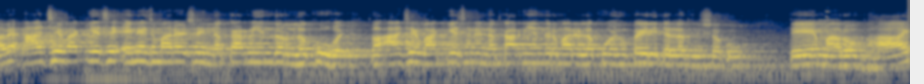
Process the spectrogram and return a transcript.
હવે આ જે વાક્ય છે, એને જ મારે છે નકારની અંદર લખવું હોય. તો આ જે વાક્ય છે ને નકારની અંદર મારે લખવું હોય, હું કઈ રીતે લખી શકું? તે મારો ભાઈ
